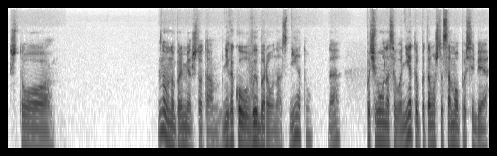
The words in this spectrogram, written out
что, ну, например, что там никакого выбора у нас нету, да. Почему у нас его нету? Потому что само по себе,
